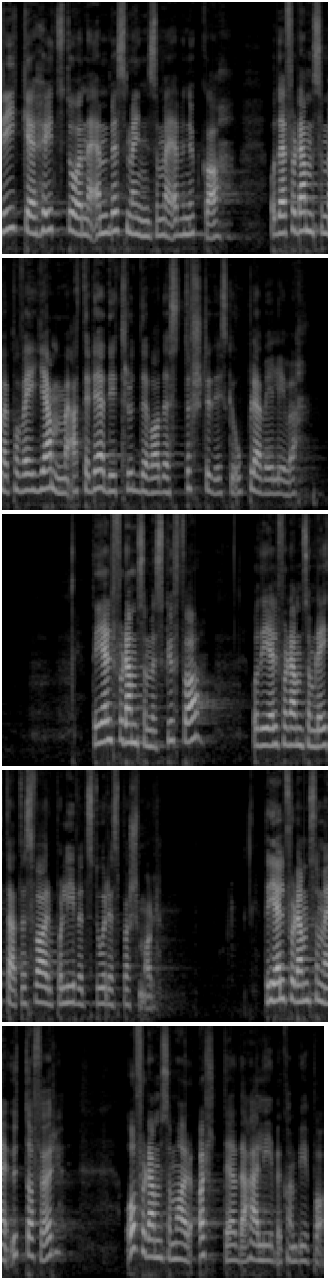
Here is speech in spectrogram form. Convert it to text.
rike, høytstående embetsmenn som er evnukker. Og det er for dem som er på vei hjem etter det de trodde var det største de skulle oppleve i livet. Det gjelder for dem som er skuffa, og det gjelder for dem som leter etter svar på livets store spørsmål. Det gjelder for dem som er utafor, og for dem som har alt det dette livet kan by på.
